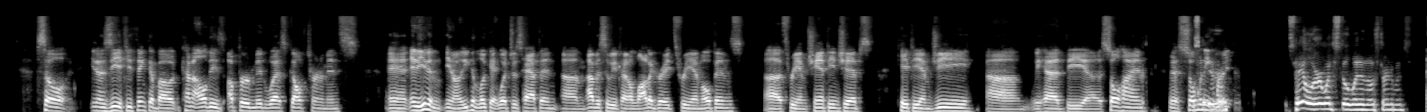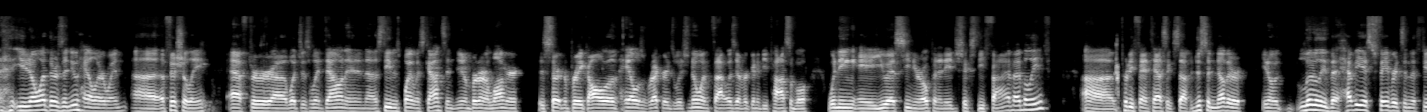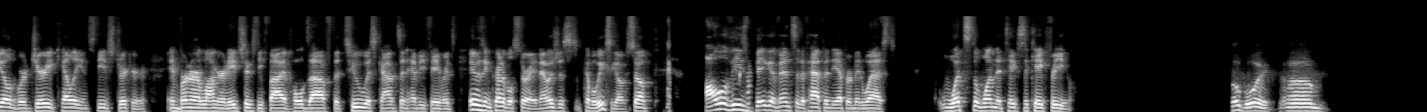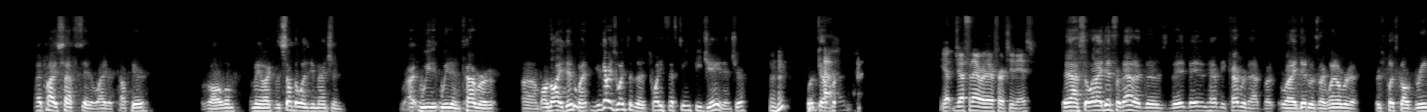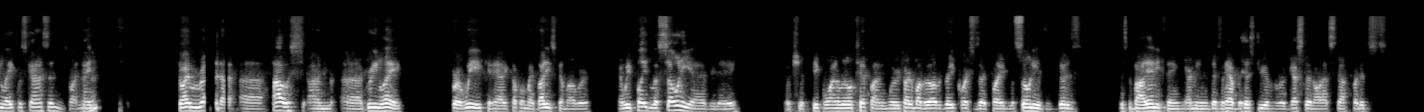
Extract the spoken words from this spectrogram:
So, you know, Z, if you think about kind of all these upper Midwest golf tournaments, and and even you know, you can look at what just happened. Um, obviously, we've had a lot of great 3M Opens, uh, 3M championships. KPMG. Um, we had the uh, Solheim. There's so many great. Is Hale Irwin still winning those tournaments? you know what? There's a new Hale Irwin uh, officially after uh, what just went down in uh, Stevens Point, Wisconsin. You know, Bernhard Langer is starting to break all of Hale's records, which no one thought was ever going to be possible. Winning a U.S. Senior Open at age 65, I believe. Uh, pretty fantastic stuff. And just another you know, literally the heaviest favorites in the field were Jerry Kelly and Steve Stricker. And Bernhard Langer at age 65 holds off the two Wisconsin heavy favorites. It was an incredible story. And that was just a couple weeks ago. So, all of these big events that have happened in the upper Midwest, what's the one that takes the cake for you? Oh, boy. Um, I'd probably have to say the Ryder Cup here of all of them. I mean, like some of the ones you mentioned, we we didn't cover. Um, although I did went. You guys went to the 2015 PGA, didn't you? Mm-hmm. Yeah. Yep, Jeff and I were there for a few days. Yeah. So what I did for that is they, they didn't have me cover that, but what I did was I went over to there's a place called Green Lake, Wisconsin. It's about mm-hmm. 90. So I rented a, a house on uh, Green Lake for a week and had a couple of my buddies come over, and we played Lawsonia every day which if people want a little tip on, when we were talking about all the great courses I played, Lawsonia is as good as just about anything. I mean, it doesn't have the history of Augusta and all that stuff, but it's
